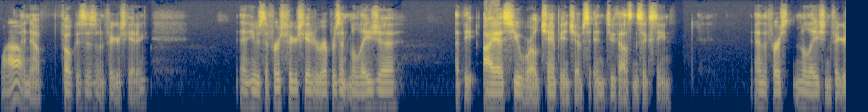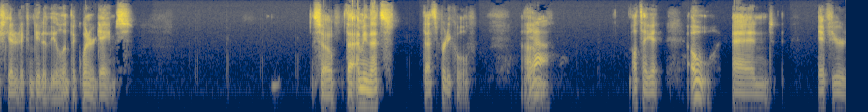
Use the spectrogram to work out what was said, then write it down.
Wow. and now focuses on figure skating. and he was the first figure skater to represent Malaysia at the ISU World Championships in 2016, and the first Malaysian figure skater to compete at the Olympic Winter Games. So that I mean that's that's pretty cool. Um, yeah. I'll take it. Oh, and if you're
